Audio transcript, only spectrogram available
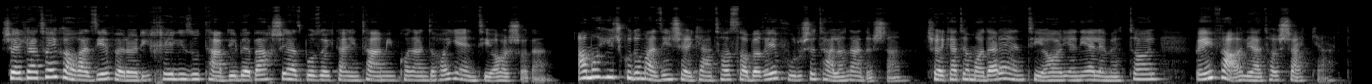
شرکت های کاغذی فراری خیلی زود تبدیل به بخشی از بزرگترین تأمین کننده های NTR شدند. اما هیچ کدوم از این شرکت ها سابقه فروش طلا نداشتند. شرکت مادر NTR یعنی Elemetal به این فعالیت ها شک کرد.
